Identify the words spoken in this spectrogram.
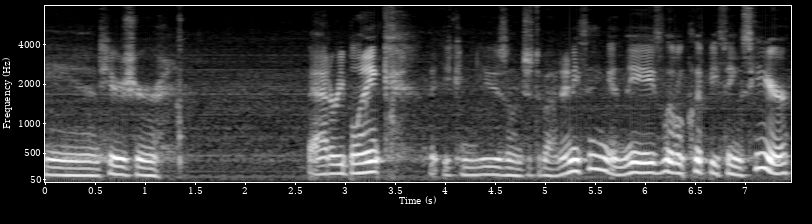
and here's your battery blank that you can use on just about anything. And these little clippy things here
